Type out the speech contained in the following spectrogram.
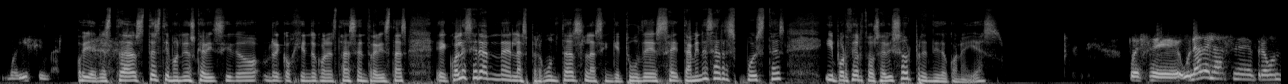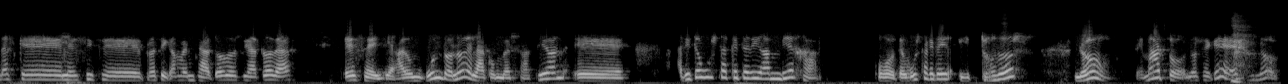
buenísimas. Oye, en estos testimonios que habéis ido recogiendo con estas entrevistas, ¿cuáles eran las preguntas, las inquietudes, también esas respuestas? Y por cierto, ¿os habéis sorprendido con ellas? Pues una de las preguntas que les hice prácticamente a todos y a todas es eh, llegado a un punto ¿no? de la conversación, eh, ¿a ti te gusta que te digan vieja? ¿O te gusta que te digan... Y todos, no, te mato, no sé qué, ¿no?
